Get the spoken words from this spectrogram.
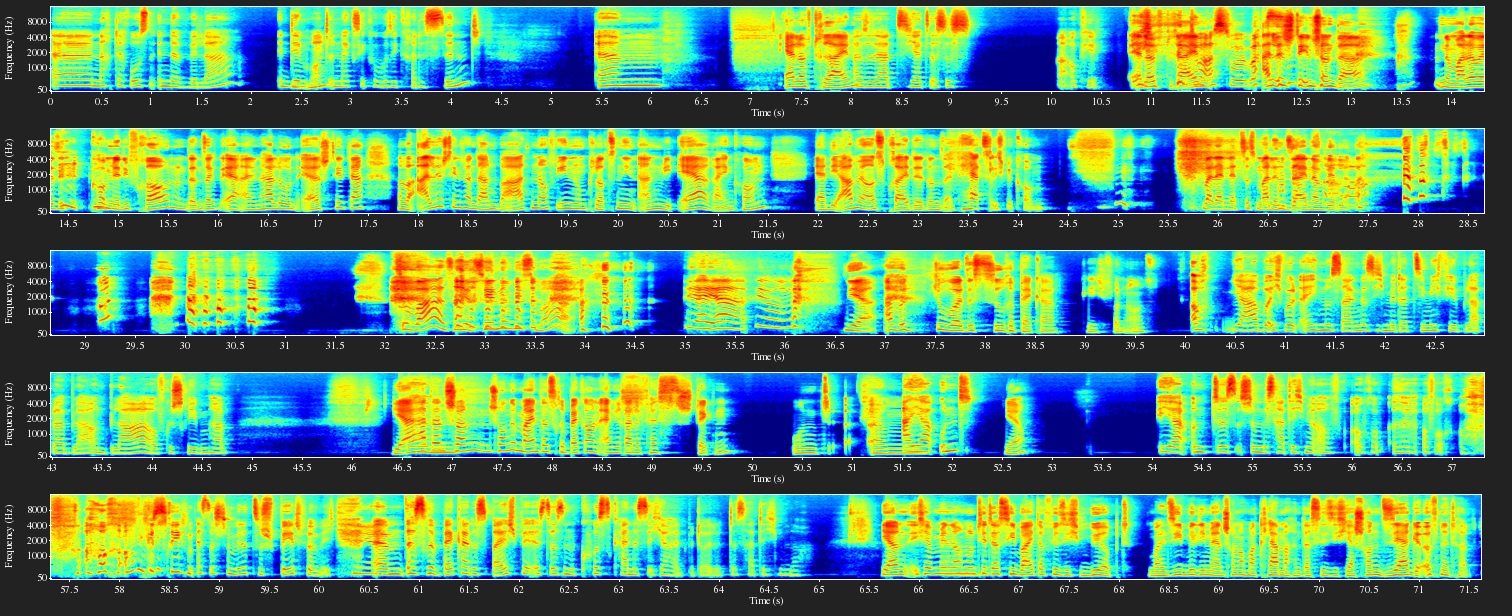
äh, Nacht der Rosen in der Villa, in dem Mhm. Ort in Mexiko, wo sie gerade sind. Ähm, Er läuft rein, also der hat sich als erstes. Ah, okay. er läuft rein, Du hast wohl was. alle stehen schon da. Normalerweise kommen ja die Frauen und dann sagt er allen Hallo und er steht da. Aber alle stehen schon da und warten auf ihn und klotzen ihn an, wie er reinkommt. Er die Arme ausbreitet und sagt herzlich willkommen. Weil er letztes Mal in seiner Villa. So war es. Ich erzähle nur, wie es war. Ja, ja, ja. Ja, aber du wolltest zu Rebecca, gehe ich von aus. Auch, ja, aber ich wollte eigentlich nur sagen, dass ich mir da ziemlich viel bla bla bla und bla aufgeschrieben habe. Ja, er hat dann Ähm. schon, schon gemeint, dass Rebecca und er gerade feststecken. Und ähm, Ah ja, und ja. Ja, und das stimmt, das hatte ich mir auch, auch, äh, auf, auch, aufgeschrieben. Es ist schon wieder zu spät für mich. Ja. Ähm, dass Rebecca das Beispiel ist, dass ein Kuss keine Sicherheit bedeutet. Das hatte ich mir noch. ja, und ich habe mir noch ähm. notiert, dass sie weiter für sich wirbt, weil sie will ihm ja schon nochmal klar machen, dass sie sich ja schon sehr geöffnet hat.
